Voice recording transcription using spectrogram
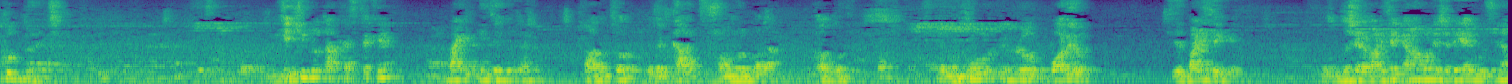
ক্ষুব্ধ হয়েছে। গেছিল তার কাছ থেকে বাইক নিতে যেটা সাধারণত ওদের কাজ সংগ্রহ করা খবর এবং ও এগুলো বলেও যে বাড়ি থেকে প্রথমত সেটা বাড়ি থেকে কেন বলে সেটাই আমি বুঝি না।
